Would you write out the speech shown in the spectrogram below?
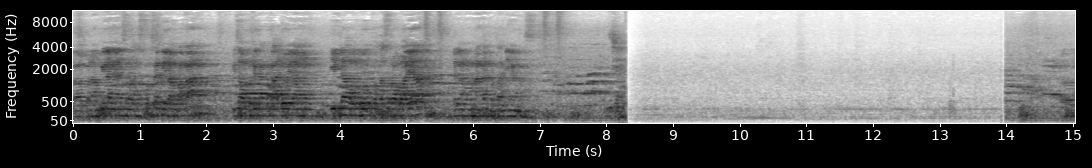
uh, penampilan yang 100% di lapangan, bisa memberikan kado yang indah untuk kota Surabaya dengan memenangkan pertandingan, Mas. Eh,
